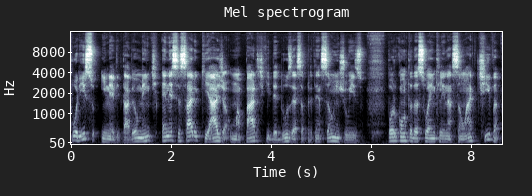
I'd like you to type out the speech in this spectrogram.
por isso, inevitavelmente, é necessário que haja uma parte que deduza essa pretensão em juízo. Por conta da sua inclinação ativa,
